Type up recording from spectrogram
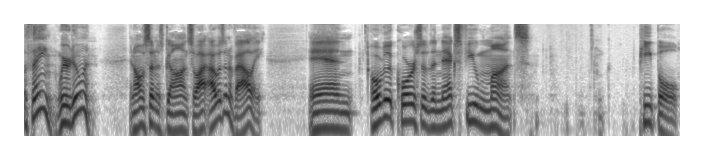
a thing we were doing, and all of a sudden it's gone. So I, I was in a valley, and over the course of the next few months, people,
